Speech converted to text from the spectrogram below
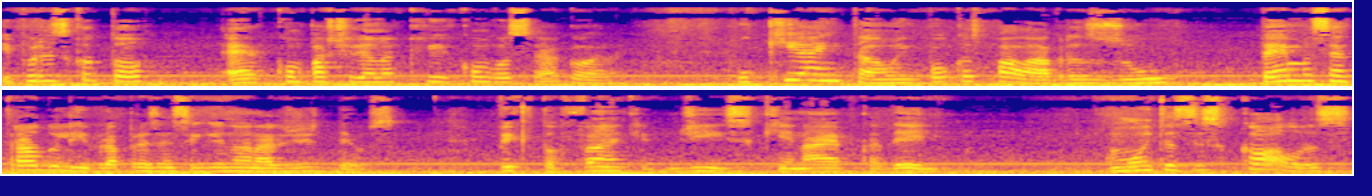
E por isso que eu tô é, compartilhando aqui com você agora. O que é então, em poucas palavras, o tema central do livro, A Presença Ignorada de Deus? Victor Frank diz que na época dele, muitas escolas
